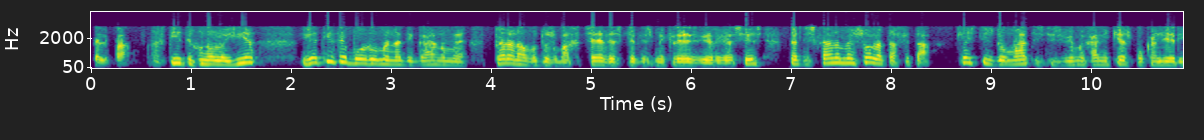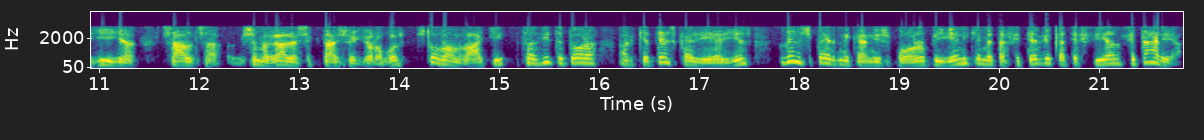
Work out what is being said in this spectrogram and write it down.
κλπ. Αυτή η τεχνολογία γιατί δεν μπορούμε να την κάνουμε πέραν από τους μπαχτσέδες και τις μικρές διεργασίες να τις κάνουμε σε όλα τα φυτά και στις ντομάτες τις βιομηχανικές που καλλιεργεί για σάλτσα σε μεγάλες εκτάσεις ο Γιώργος, στο βαμβάκι θα δείτε τώρα αρκετές καλλιέργειες δεν σπέρνει κανείς σπόρο, πηγαίνει και μεταφυτεύει κατευθείαν φυτάρια.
